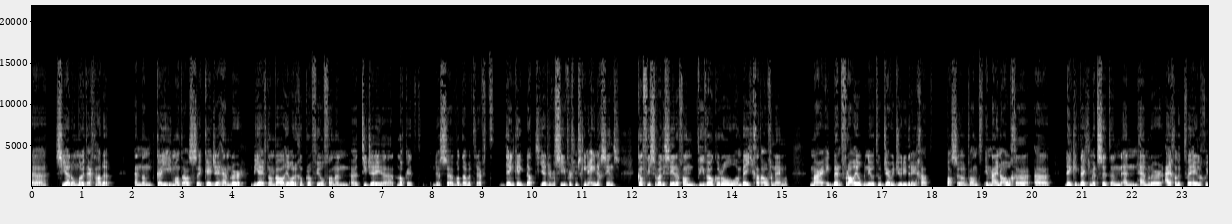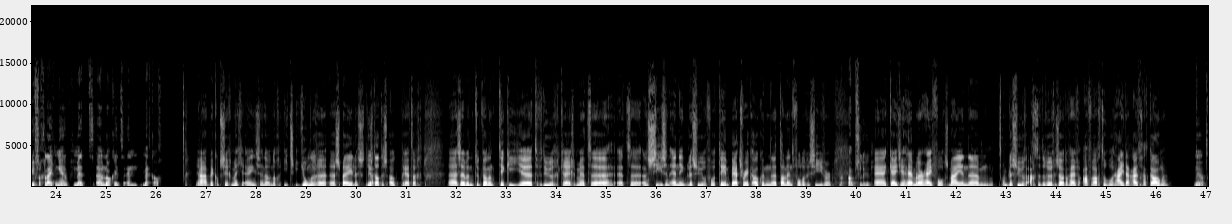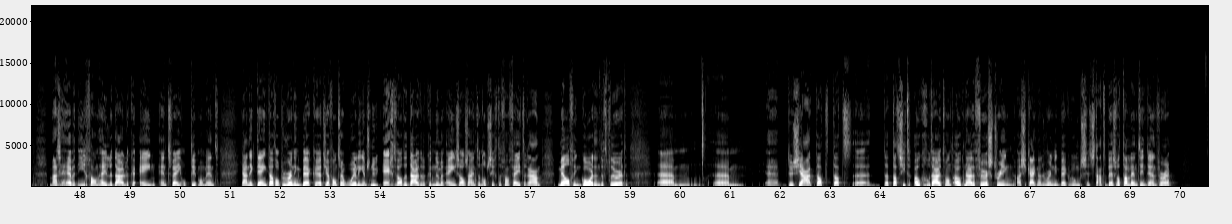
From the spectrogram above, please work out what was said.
Seattle nooit echt hadden. En dan kan je iemand als uh, KJ Hamler, die heeft dan wel heel erg een profiel van een uh, TJ uh, Lockett. Dus wat dat betreft denk ik dat je de receivers misschien enigszins kan visualiseren van wie welke rol een beetje gaat overnemen. Maar ik ben vooral heel benieuwd hoe Jerry Judy erin gaat passen. Want in mijn ogen denk ik dat je met Sutton en Hamler eigenlijk twee hele goede vergelijkingen hebt met Lockett en Metcalf. Ja, ben ik op zich met je eens. En ook nog iets jongere spelers. Dus ja. dat is ook prettig. Uh, ze hebben natuurlijk wel een tikkie uh, te verduren gekregen met het, een season-ending blessure voor Tim Patrick. Ook een talentvolle receiver. absoluut. En KJ Hamler heeft volgens mij een, um, een blessure achter de rug. Zo nog even afwachten hoe hij daaruit gaat komen. Ja. Maar ze hebben in ieder geval een hele duidelijke 1 en 2 op dit moment. Ja, en ik denk dat op running back uh, Javonte Williams nu echt wel de duidelijke nummer 1 zal zijn ten opzichte van veteraan Melvin Gordon III. Um, um, dus ja, dat, dat, uh, dat, dat ziet er ook goed uit. Want ook na de first string, als je kijkt naar de running back rooms, staat er best wel talent in Denver.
